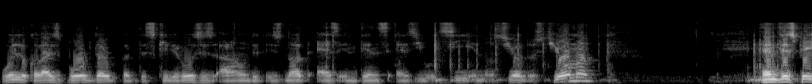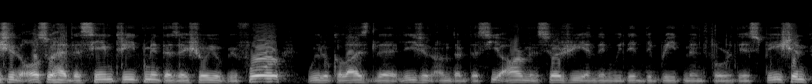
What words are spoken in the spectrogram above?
well localized border, but the sclerosis around it is not as intense as you would see in osteoblastoma. And this patient also had the same treatment as I showed you before. We localized the lesion under the C-arm in surgery and then we did debridement for this patient,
